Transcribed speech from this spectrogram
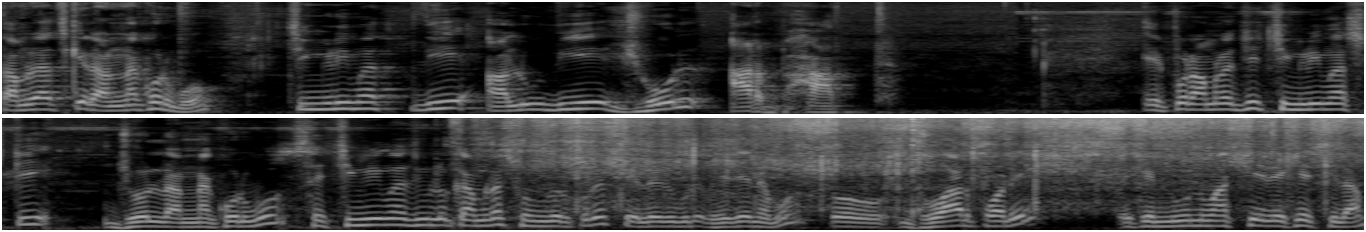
তো আমরা আজকে রান্না করব চিংড়ি মাছ দিয়ে আলু দিয়ে ঝোল আর ভাত। এরপর আমরা যে চিংড়ি মাছটি ঝোল রান্না করব, সেই চিংড়ি মাছগুলোকে আমরা সুন্দর করে তেলের উপরে ভেজে নেব। তো ধোয়ার পরে একে নুন মাখিয়ে রেখেছিলাম।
